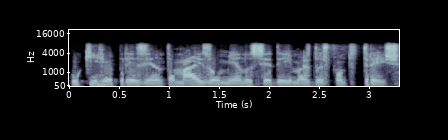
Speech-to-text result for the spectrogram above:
o que representa mais ou menos CDI mais 2,3.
